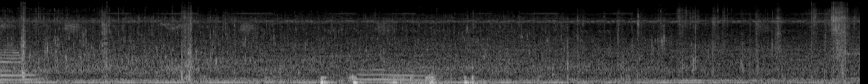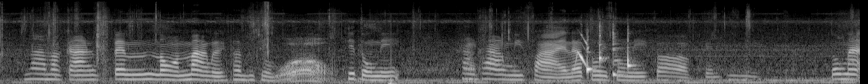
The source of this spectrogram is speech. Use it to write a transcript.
น้ำ หน้ามากลางเต็นท์นอนมากเลยท่านผู้ชมที่ตรงนี้ข้างๆมีฝายแล้วตรงตรงนี้ก็เป็นที่ตรงนั้น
